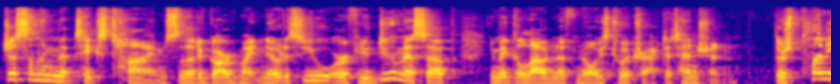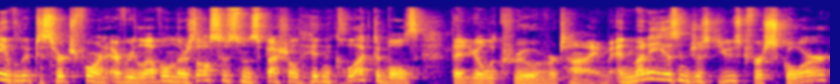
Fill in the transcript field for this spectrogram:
just something that takes time so that a guard might notice you, or if you do mess up, you make a loud enough noise to attract attention. There's plenty of loot to search for in every level, and there's also some special hidden collectibles that you'll accrue over time. And money isn't just used for score,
